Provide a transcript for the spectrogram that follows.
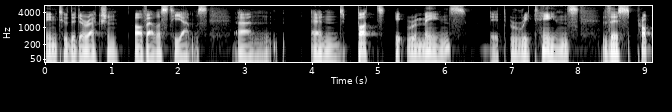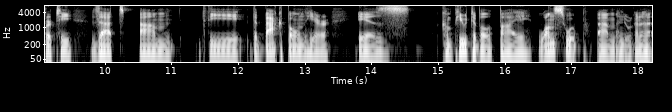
into the direction of LSTMs. And, and but it remains, it retains this property that um, the the backbone here is computable by one swoop, um, and we're gonna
